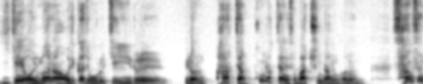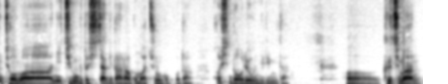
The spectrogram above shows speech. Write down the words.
이게 얼마나 어디까지 오를지를 이런 하락장, 폭락장에서 맞춘다는 거는 상승 전환이 지금부터 시작이다라고 맞추는 것보다 훨씬 더 어려운 일입니다. 어, 그렇지만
